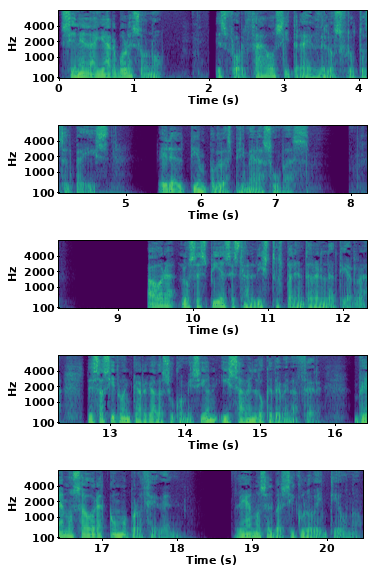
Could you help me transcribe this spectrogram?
si en él hay árboles o no esforzaos y traed de los frutos del país. Era el tiempo de las primeras uvas. Ahora los espías están listos para entrar en la tierra. Les ha sido encargada su comisión y saben lo que deben hacer. Veamos ahora cómo proceden. Leamos el versículo 21.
